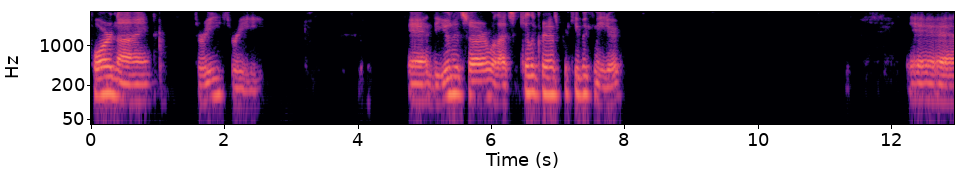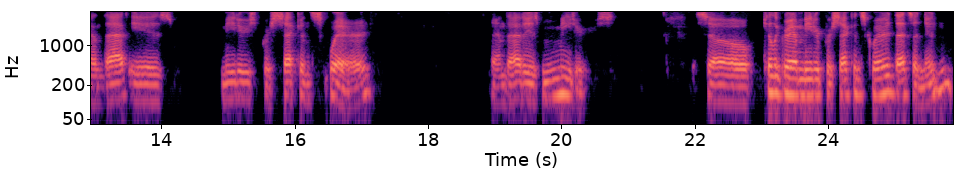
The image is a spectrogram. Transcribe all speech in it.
4933 and the units are, well, that's kilograms per cubic meter. And that is meters per second squared. And that is meters. So kilogram meter per second squared, that's a Newton.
